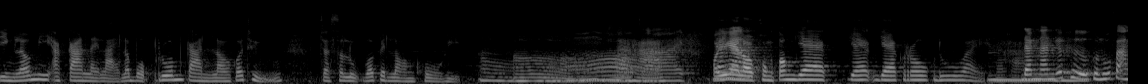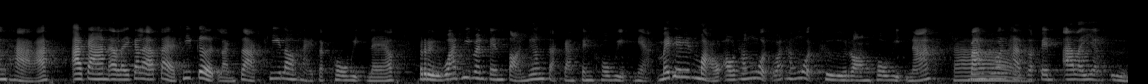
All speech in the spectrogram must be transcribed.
ริง ๆ แล้วมีอาการหลาย ๆ ระบบร่วมกัน เราก็ถึงจะสรุปว่าเป็นลองโควิดอ๋ออ๋อนะคะใช่เพราะยังไงเราคงต้องแยกแยกแยกโรคด้วยนะคะ ดังนั้นก็คือคุณผู้ฟังขาอาการอะไรก็แล้วแต่ที่เกิดหลังจากที่เราหายจากโควิดแล้ว หรือว่าที่มันเป็นต่อเนื่องจากการเป็นโควิดเนี่ยไม่ได้เหมาเอาทั้งหมดว่าทั้งหมดคือรองโควิดนะใช่บางคนอาจจะเป็นอะไรอย่างอื่น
